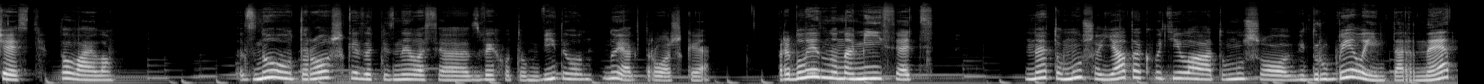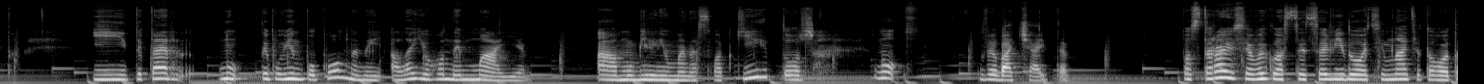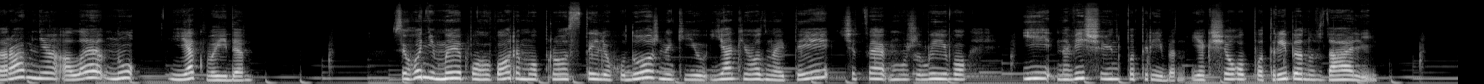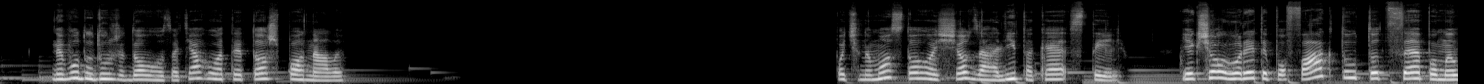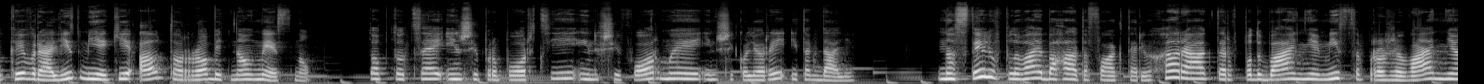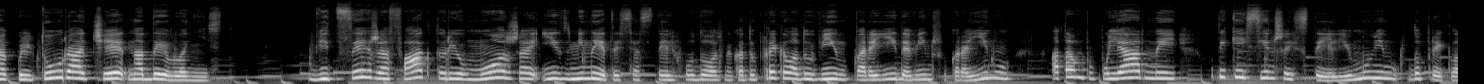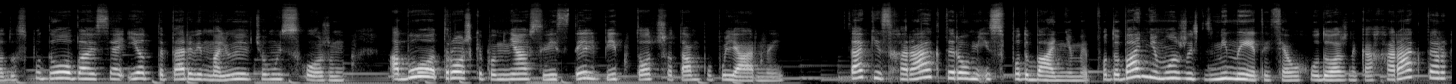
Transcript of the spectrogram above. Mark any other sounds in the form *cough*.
Честь, то Вайла. Знову трошки запізнилася з виходом відео, ну як трошки. Приблизно на місяць. Не тому, що я так хотіла, а тому, що відрубили інтернет. І тепер, ну, типу, він поповнений, але його немає. А мобільні в мене слабкі, тож, ну, вибачайте. Постараюся викласти це відео 17 травня, але ну, як вийде. Сьогодні ми поговоримо про стиль художників, як його знайти, чи це можливо, і навіщо він потрібен, якщо потрібен взагалі. Не буду дуже довго затягувати, тож погнали. Почнемо з того, що взагалі таке стиль. Якщо говорити по факту, то це помилки в реалізмі, які автор робить навмисно. Тобто це інші пропорції, інші форми, інші кольори і так далі. На стиль впливає багато факторів: характер, вподобання, місце проживання, культура чи надивленість. Від цих же факторів може і змінитися стиль художника. До прикладу, він переїде в іншу країну, а там популярний от якийсь інший стиль. Йому він, до прикладу, сподобався, і от тепер він малює в чомусь схожому. Або трошки поміняв свій стиль під той, що там популярний. Так і з характером, і з вподобаннями. Вподобання можуть змінитися у художника. Характер,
